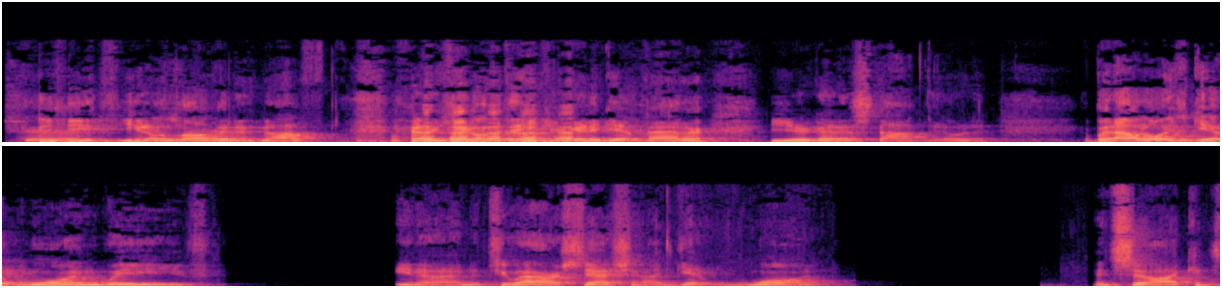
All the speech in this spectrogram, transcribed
Sure. if you don't love it enough, you don't think you're going to get better, you're going to stop doing it. But I would always get one wave, you know, in a two hour session, I'd get one. And so I could,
